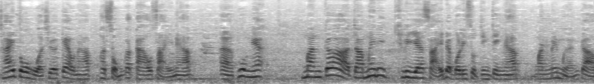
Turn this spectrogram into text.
ใช้ตัวหัวเชื้อแก้วนะครับ ผสมกับกาวใสนะครับเอ่อพวกเนี้ย มันก็จะไม่ได้เคลียร์ใสแบบบริสุทธิ์จริง ๆ นะครับ มันไม่เหมือนกับ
